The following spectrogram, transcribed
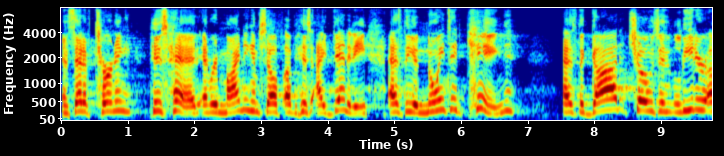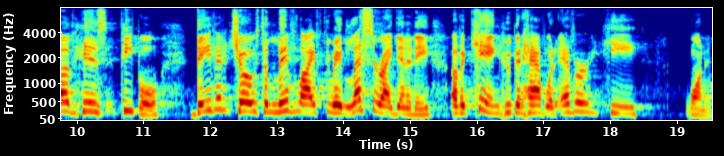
Instead of turning his head and reminding himself of his identity as the anointed king, as the God chosen leader of his people, David chose to live life through a lesser identity of a king who could have whatever he wanted.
